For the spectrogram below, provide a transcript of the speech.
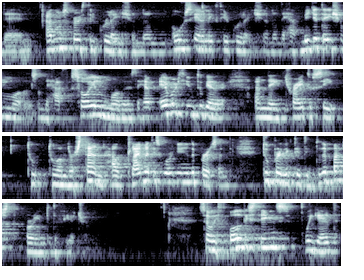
the atmospheric circulation and oceanic circulation and they have vegetation models and they have soil models, they have everything together and they try to see to, to understand how climate is working in the present to predict it into the past or into the future. So with all these things, we get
